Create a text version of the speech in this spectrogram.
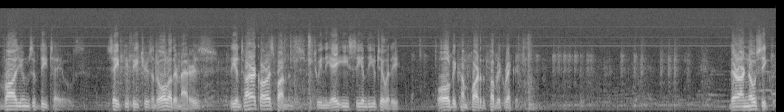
Volumes of details, safety features, and all other matters, the entire correspondence between the AEC and the utility all become part of the public record. There are no secrets.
